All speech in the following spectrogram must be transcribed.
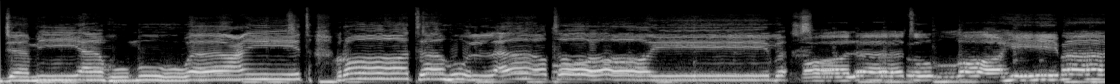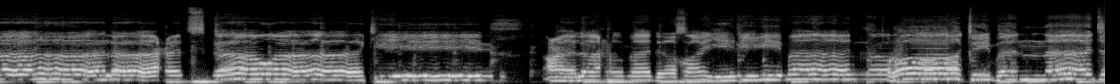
جميعهم وعيد راته الأطايب. صلاة الله ما لاحت كواكب. على أحمد خير من راقب النجائب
